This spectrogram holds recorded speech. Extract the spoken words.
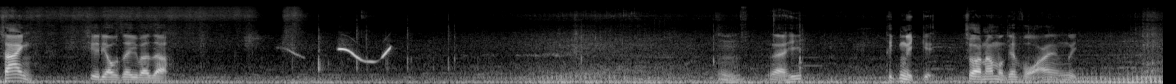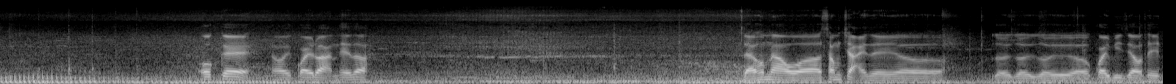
Xanh Chưa đeo dây bao giờ ừ, là hít thích nghịch ấy. cho nó một cái vỏ nghịch. Ok, rồi, quay đoạn thế rồi để hôm nào ờ, xong trại rồi ờ, rồi rồi rồi ờ, quay video thêm.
